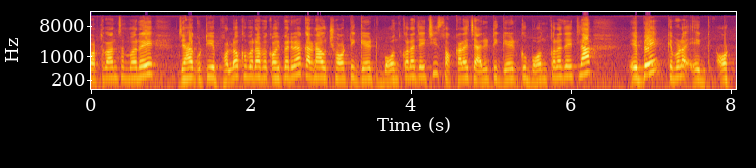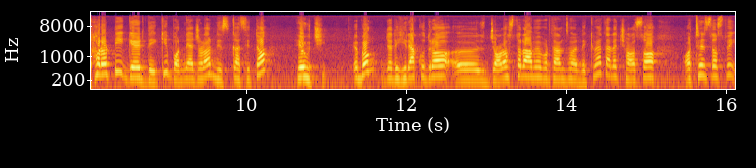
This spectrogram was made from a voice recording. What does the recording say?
বর্তমান সময়ে যা গোটিয়ে ভাল খবর আমি কইপার কারণ আউ ছটি গেট বন্ধ করা যাই সকালে চারিটি গেট কু বন্ধ করা যাই এবে কেবল অঠরটি গেট দিয়ে বন্যা জল নিষ্কাশিত ହେଉଛି ଏବଂ ଯଦି ହୀରାକୁଦର ଜଳସ୍ତର ଆମେ ବର୍ତ୍ତମାନ ସମୟରେ ଦେଖିବା ତାହେଲେ ଛଅଶହ ଅଠେଇଶ ଦଶମିକ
